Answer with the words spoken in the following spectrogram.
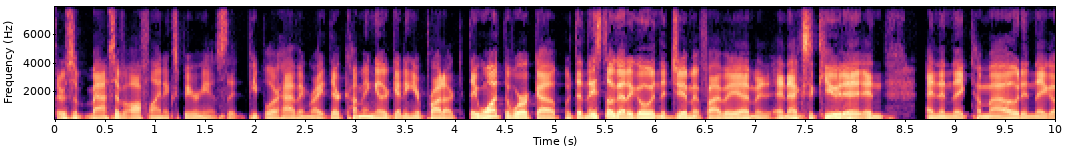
there's a massive offline experience that people are having, right? They're coming and they're getting your product. They want the workout, but then they still got to go in the gym at 5 a.m. And, and, execute it. And and then they come out and they go,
